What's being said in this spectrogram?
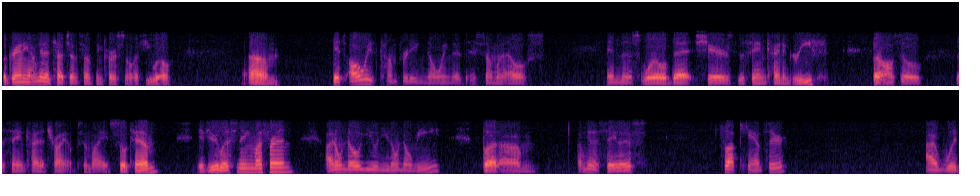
But Granny, I'm going to touch on something personal, if you will. Um, it's always comforting knowing that there's someone else in this world that shares the same kind of grief, but also the same kind of triumphs in life. So, Tim, if you're listening, my friend, I don't know you and you don't know me, but um, I'm going to say this fuck cancer. I would,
